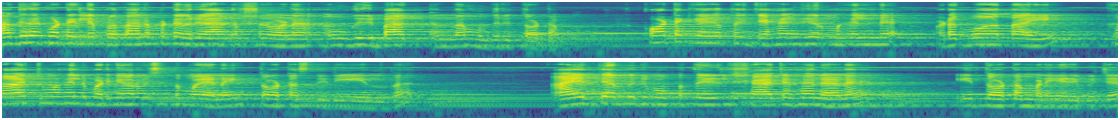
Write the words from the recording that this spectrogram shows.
ആഗ്ര കോട്ടയിലെ പ്രധാനപ്പെട്ട ഒരു ആകർഷണമാണ് അങ്കുരിബാഗ് എന്ന മുന്തിരിത്തോട്ടം. കോട്ടയ്ക്കകത്ത് ജഹാംഗീർ മഹലിന്റെ വടക്കുഭാഗത്തായി ഖാജ് മഹലിന്റെ പടിഞ്ഞാറ് വശത്തുമായാണ് ഈ തോട്ടം സ്ഥിതി ചെയ്യുന്നത്. ആയിരത്തി അറുന്നൂറ്റി മുപ്പത്തേഴിൽ ഷാജഹാനാണ് ഈ തോട്ടം പണി കഴിപ്പിച്ച്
